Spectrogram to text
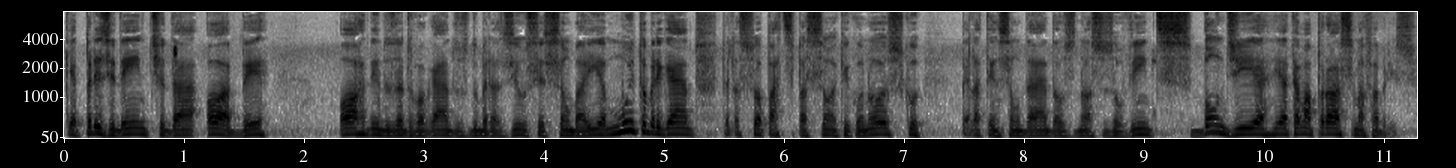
que é presidente da OAB, Ordem dos Advogados do Brasil, Seção Bahia, muito obrigado pela sua participação aqui conosco, pela atenção dada aos nossos ouvintes. Bom dia e até uma próxima, Fabrício.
